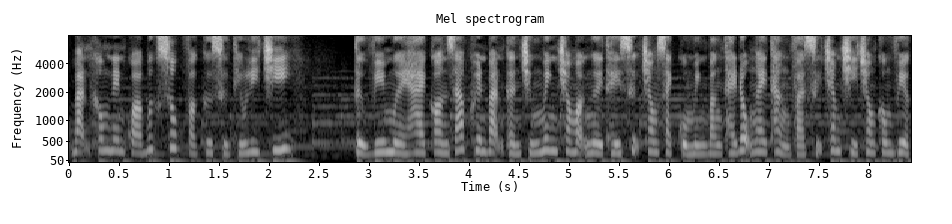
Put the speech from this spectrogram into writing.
bạn không nên quá bức xúc và cư xử thiếu lý trí. Tử vi 12 con giáp khuyên bạn cần chứng minh cho mọi người thấy sự trong sạch của mình bằng thái độ ngay thẳng và sự chăm chỉ trong công việc.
